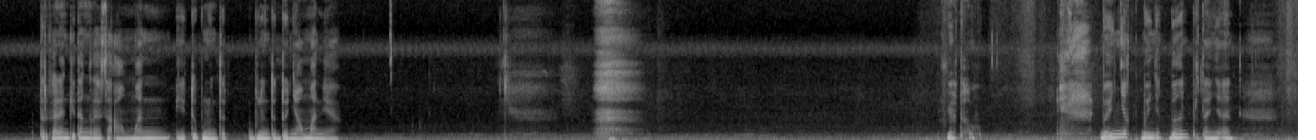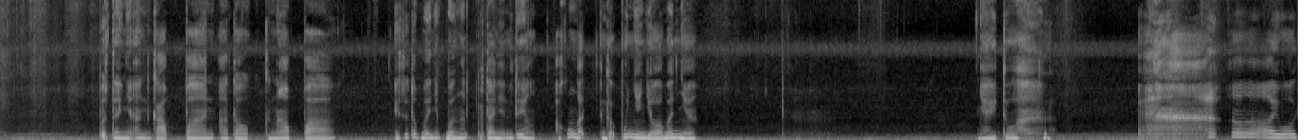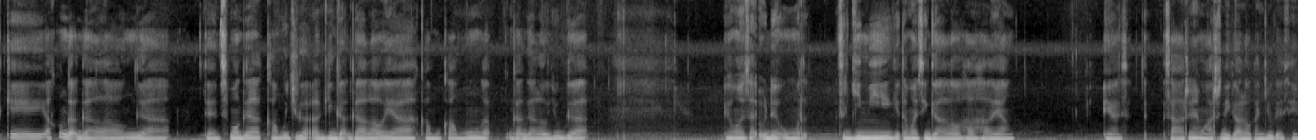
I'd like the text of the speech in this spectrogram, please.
terkadang kita ngerasa aman itu belum ter, belum tentu nyaman ya nggak tahu. Banyak banyak banget pertanyaan. Pertanyaan kapan atau kenapa? Itu tuh banyak banget pertanyaan itu yang aku nggak nggak punya jawabannya. Ya itu. Ah, I'm okay. Aku nggak galau nggak dan semoga kamu juga lagi nggak galau ya. Kamu kamu nggak nggak galau juga. Ya masa udah umur segini kita masih galau hal-hal yang ya seharusnya emang harus digalaukan juga sih.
